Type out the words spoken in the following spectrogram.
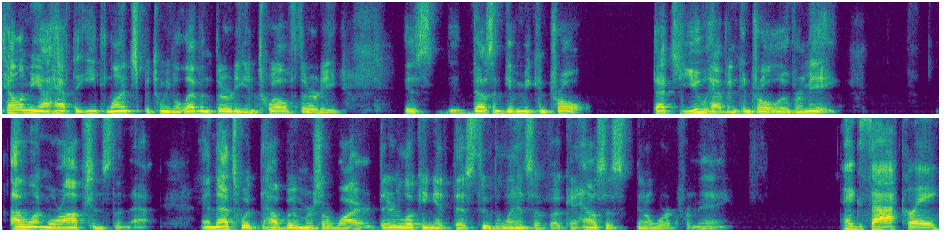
telling me I have to eat lunch between 11:30 and 12:30 is doesn't give me control. That's you having control over me. I want more options than that. And that's what how boomers are wired. They're looking at this through the lens of okay, how's this going to work for me? Exactly.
